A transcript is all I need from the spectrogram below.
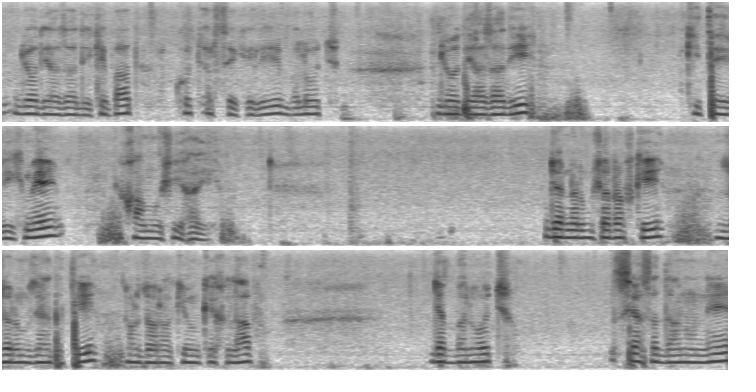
جود آزادی کے بعد کچھ عرصے کے لیے بلوچ جود آزادی کی تحریک میں خاموشی آئی۔ جنرل مشرف کی ظلم زیادتی اور زوراکیوں کے خلاف جب بلوچ سیاستدانوں نے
